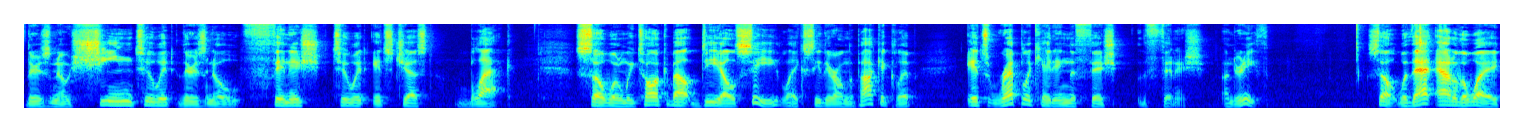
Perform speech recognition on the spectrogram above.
There's no sheen to it, there's no finish to it, it's just black. So when we talk about DLC, like see there on the pocket clip, it's replicating the fish the finish underneath. So with that out of the way,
